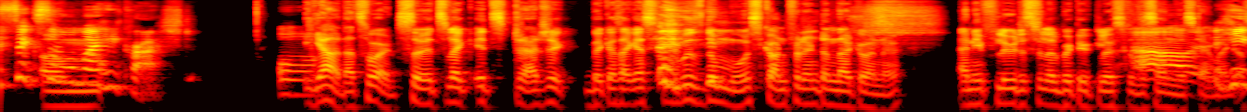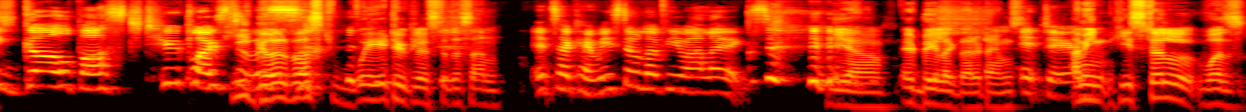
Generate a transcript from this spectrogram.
Is six the one where Um, he crashed? Or yeah that's what. So it's like it's tragic because i guess he was the most confident in that corner and he flew just a little bit too close to the sun this Oh, time i he guess. girl bossed too close he to the girl bossed way too close to the sun. It's okay. We still love you, Alex. yeah it'd be like that at times. It do. i mean he still was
